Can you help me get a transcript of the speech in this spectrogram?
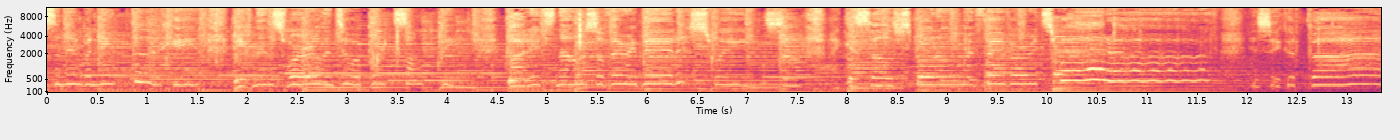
skin glistening beneath the heat, evening swirl into a bright song beat. God, it's now so very bittersweet. So I guess I'll just put on my favorite sweater and say goodbye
